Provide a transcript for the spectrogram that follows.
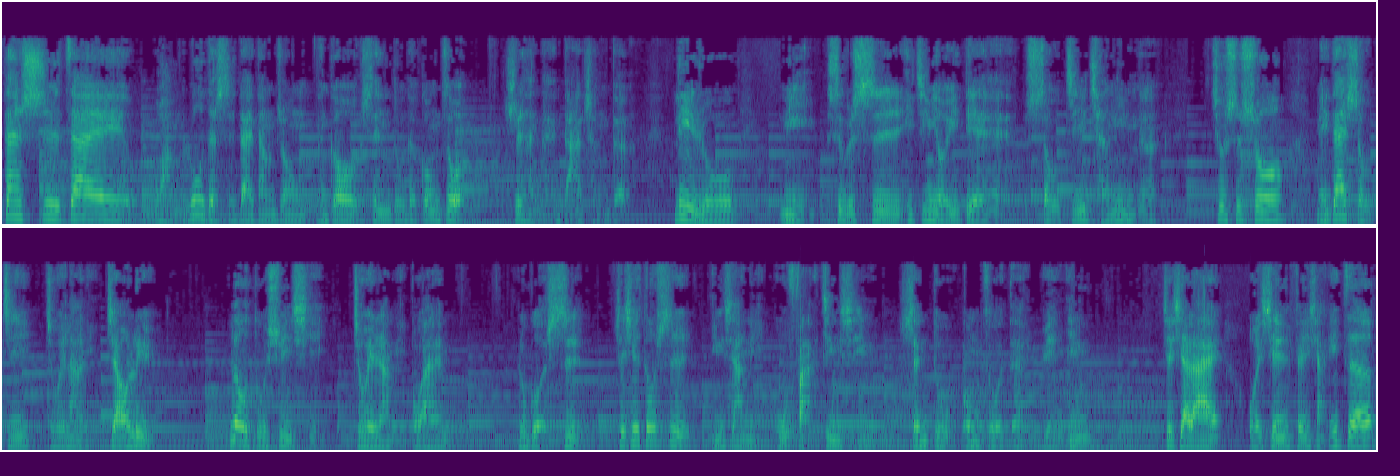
但是在网络的时代当中，能够深度的工作是很难达成的。例如，你是不是已经有一点手机成瘾呢？就是说，没带手机就会让你焦虑，漏读讯息就会让你不安。如果是，这些都是影响你无法进行深度工作的原因。接下来，我先分享一则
